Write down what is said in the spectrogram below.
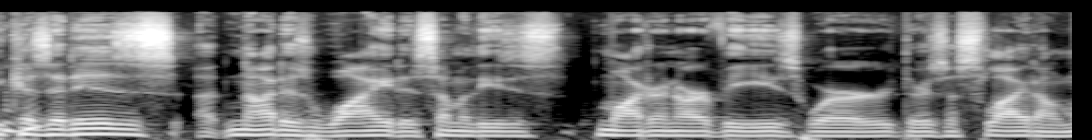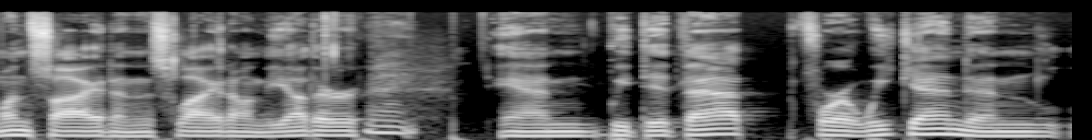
because mm-hmm. it is uh, not as wide as some of these modern RVs where there's a slide on one side and a slide on the other. Right. And we did that for a weekend and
